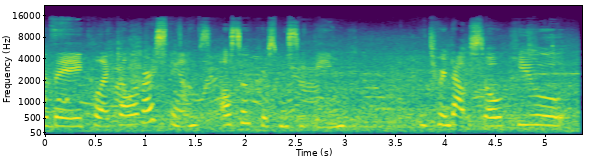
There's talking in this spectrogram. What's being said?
if they collect all of our stamps. Also Christmassy themed. It turned out so cute.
